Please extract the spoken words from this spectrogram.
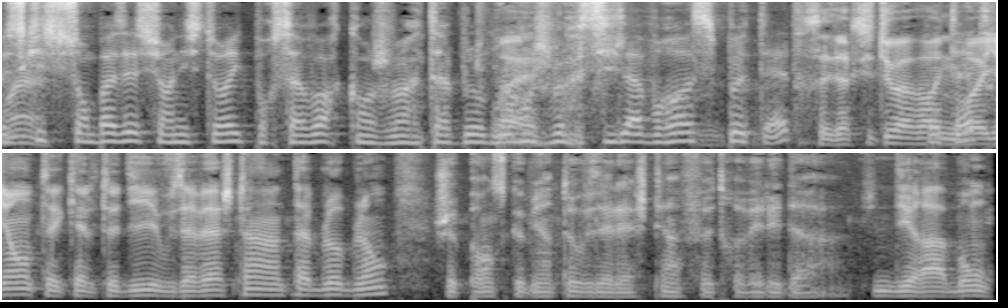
Est-ce qu'ils se sont basés sur un historique pour savoir quand je veux un tableau blanc, je veux aussi la brosse? Peut-être. C'est-à-dire que si tu vas avoir une voyante et qu'elle te dit vous avez acheté un tableau blanc, je pense que bientôt vous allez acheter un feutre Velleda. Tu te diras bon.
